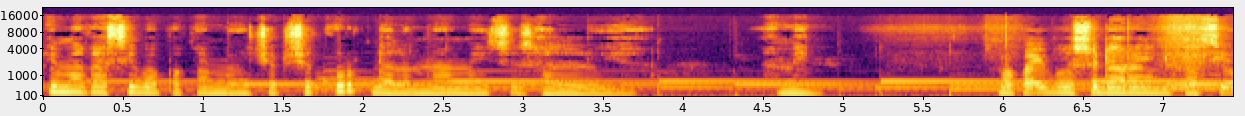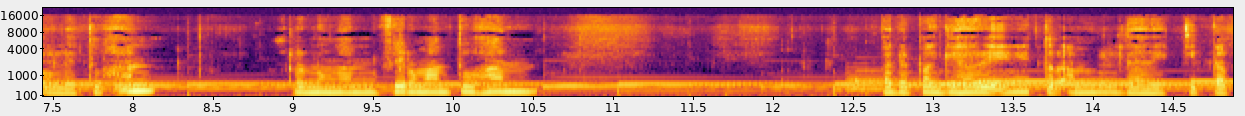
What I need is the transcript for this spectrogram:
Terima kasih Bapak kami mengucap syukur dalam nama Yesus. Haleluya. Amin. Bapak Ibu Saudara yang dikasih oleh Tuhan renungan firman Tuhan pada pagi hari ini terambil dari kitab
